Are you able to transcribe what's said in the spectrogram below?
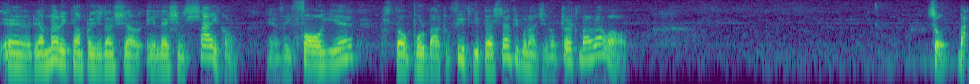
uh, the American presidential election cycle. Every four years, stock pull back to 50%, Fibonacci retracement level. So, but,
